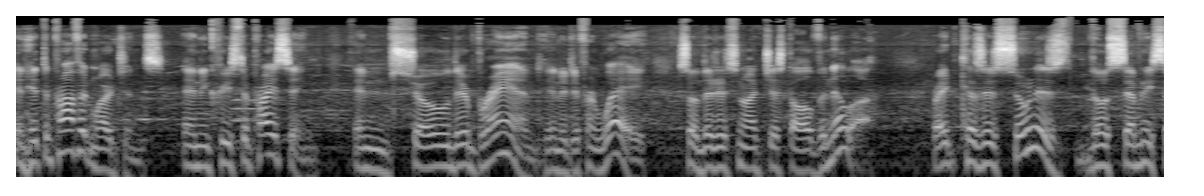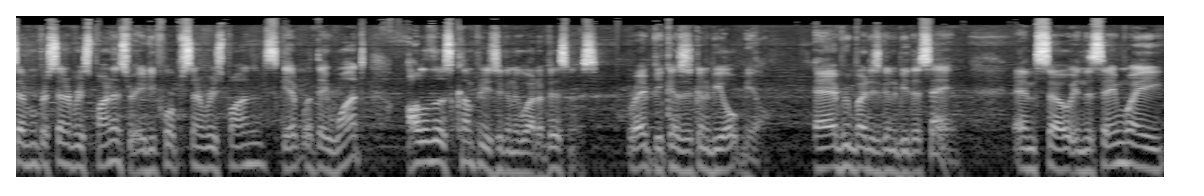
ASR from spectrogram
and hit the profit margins and increase the pricing and show their brand in a different way so that it's not just all vanilla right? Because as soon as those 77% of respondents or 84% of respondents get what they want, all of those companies are going to go out of business, right? Because it's going to be oatmeal everybody's going to be the same. And so in the same way,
